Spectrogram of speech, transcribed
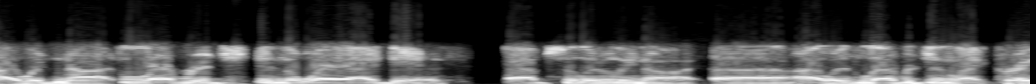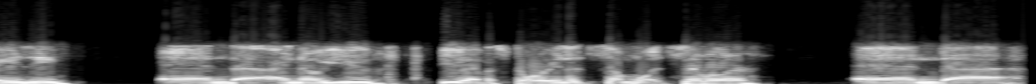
I would not leverage in the way I did. Absolutely not. Uh, I was leveraging like crazy, and uh, I know you you have a story that's somewhat similar. And uh,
